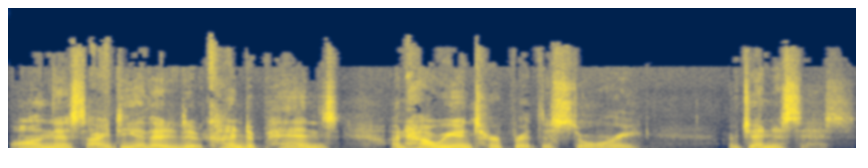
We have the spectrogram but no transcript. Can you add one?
on this idea, that it kind of depends on how we interpret the story of Genesis.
